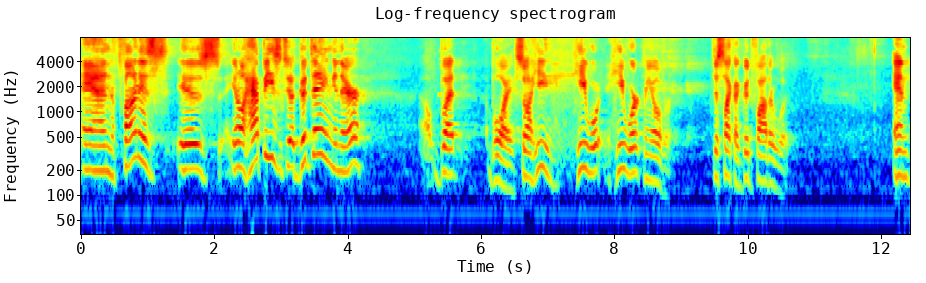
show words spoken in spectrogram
and fun is is, you know, happy's a good thing in there. But boy, so he, he, he worked me over, just like a good father would. And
